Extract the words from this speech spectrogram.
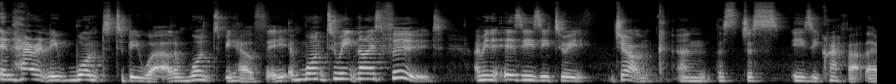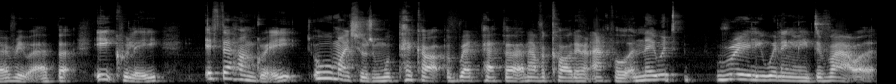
inherently want to be well and want to be healthy and want to eat nice food i mean it is easy to eat junk and there's just easy crap out there everywhere. But equally, if they're hungry, all my children would pick up a red pepper, an avocado, an apple, and they would really willingly devour it.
